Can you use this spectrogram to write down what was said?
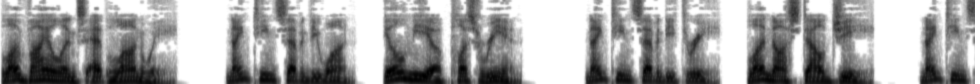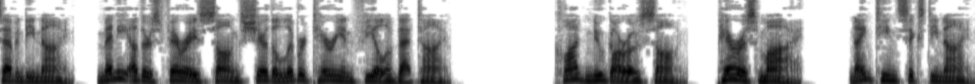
La violence et l'ennui, 1971. Il n'y a plus rien, 1973. La nostalgie, 1979. Many others Ferré's songs share the libertarian feel of that time. Claude Nougaro's song, Paris Mai, 1969.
